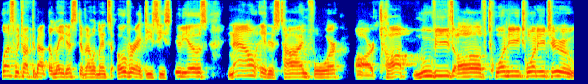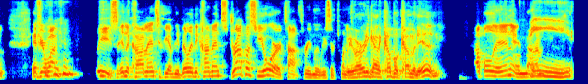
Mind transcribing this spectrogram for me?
Plus, we talked about the latest developments over at DC Studios. Now it is time for our top movies of 2022. If you're watching, please in the comments, if you have the ability to comment, drop us your top three movies of 2022. We've already got a couple coming in. Couple in, and um, hey.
